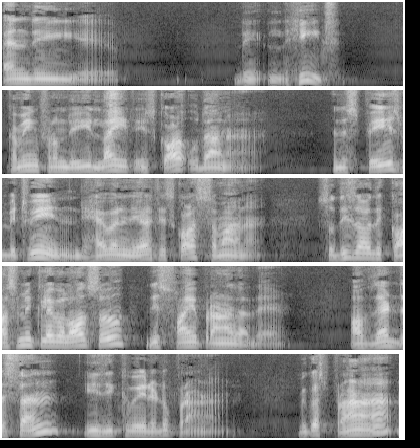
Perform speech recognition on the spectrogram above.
and the uh, the heat coming from the light is called udana. And the space between the heaven and the earth is called samana. So these are the cosmic level also these five pranas are there. Of that the sun is equated to prana. Because prana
